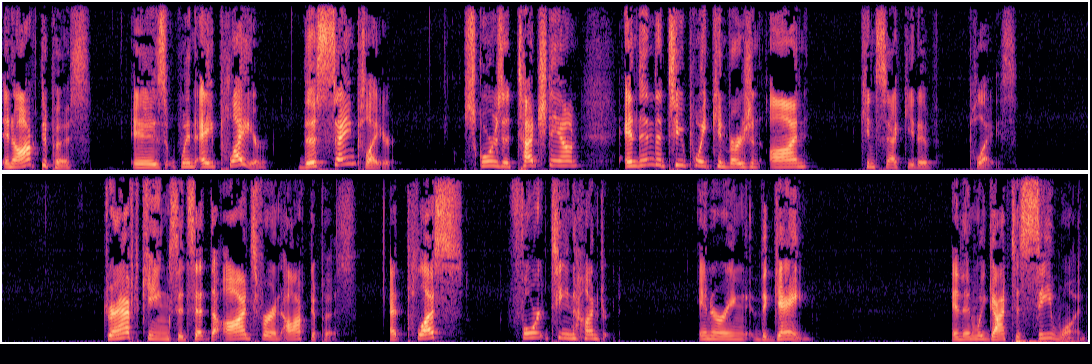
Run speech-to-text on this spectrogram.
an octopus is when a player, this same player, scores a touchdown and then the two point conversion on consecutive plays. DraftKings had set the odds for an octopus at plus 1400 entering the game. And then we got to see one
